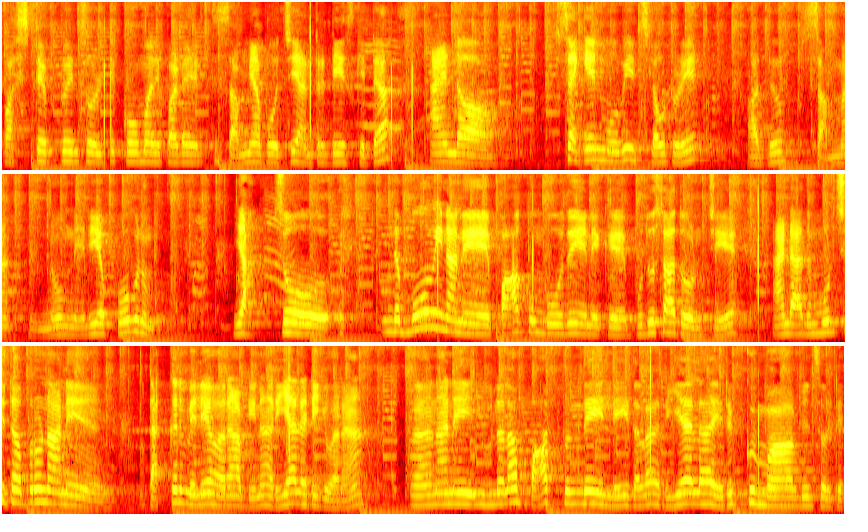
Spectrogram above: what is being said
ஃபஸ்ட் ஸ்டெப்புன்னு சொல்லிட்டு கோமாளி படம் எடுத்து செம்மையாக போச்சு ஹண்ட்ரட் டேஸ் கிட்ட. And second movie it's Love Today அதுவும் செம்ம. இன்னும் நிறைய போகணும். யா ஸோ இந்த மூவி நான் பார்க்கும்போது எனக்கு புதுசாக தோணுச்சு. அண்ட் அது முடிச்சிட்ட அப்புறம் நான் டக்குன்னு வெளியே வரேன் அப்படின்னா ரியாலிட்டிக்கு வரேன். நான் இவ்வளோலாம் பார்த்துருந்தே இல்லை இதெல்லாம் ரியலாக இருக்குமா அப்படின்னு சொல்லிட்டு.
